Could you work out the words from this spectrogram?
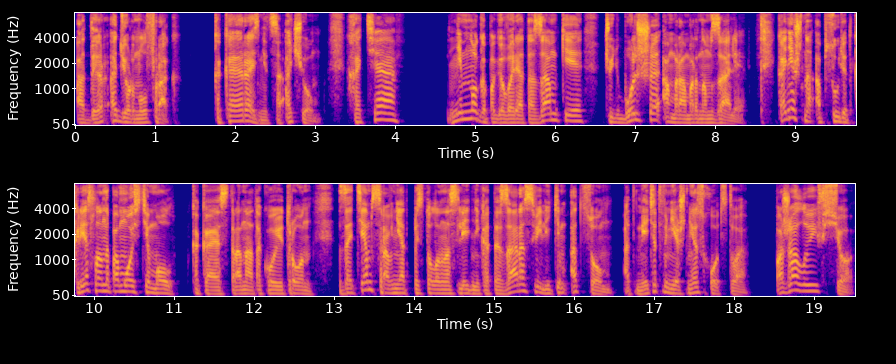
Адер одернул фраг. «Какая разница, о чем? Хотя...» Немного поговорят о замке, чуть больше о мраморном зале. Конечно, обсудят кресло на помосте, мол, какая страна такой и трон. Затем сравнят престолонаследника Тезара с великим отцом, отметят внешнее сходство. Пожалуй, все.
